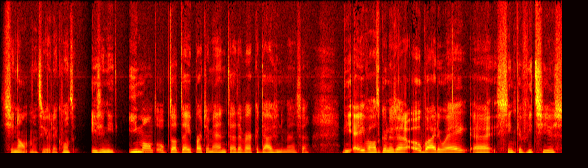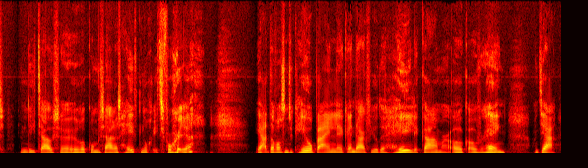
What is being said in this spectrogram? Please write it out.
Gênant natuurlijk, want is er niet iemand op dat departement, hè, daar werken duizenden mensen, die even had kunnen zeggen, oh by the way, eh Sinkevicius, een Litouwse eurocommissaris, heeft nog iets voor je. Ja, dat was natuurlijk heel pijnlijk en daar viel de hele Kamer ook overheen. Want ja,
